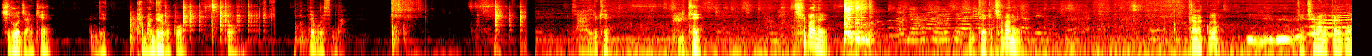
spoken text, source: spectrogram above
지루하지 않게 이제 다 만들어 갖고 또 해보겠습니다. 자 이렇게 밑에 채반을 밑에 이렇게 채반을 깔았고요. 이제 채반을 깔고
